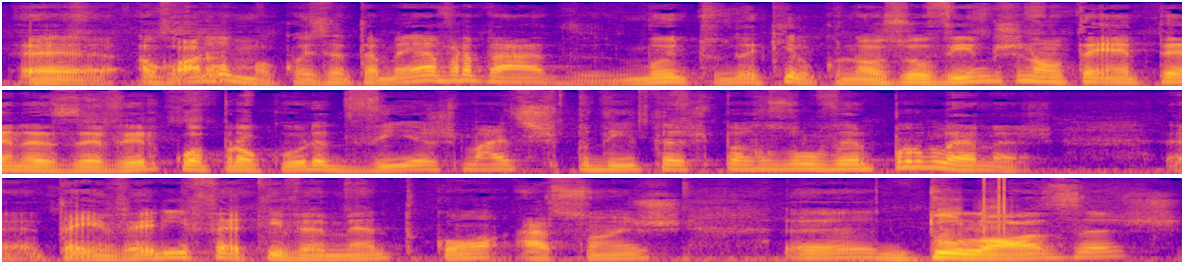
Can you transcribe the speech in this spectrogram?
Uh, agora, uma coisa também é verdade: muito daquilo que nós ouvimos não tem apenas a ver com a procura de vias mais expeditas para resolver problemas. Eh, tem a ver efetivamente com ações uh, dolosas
